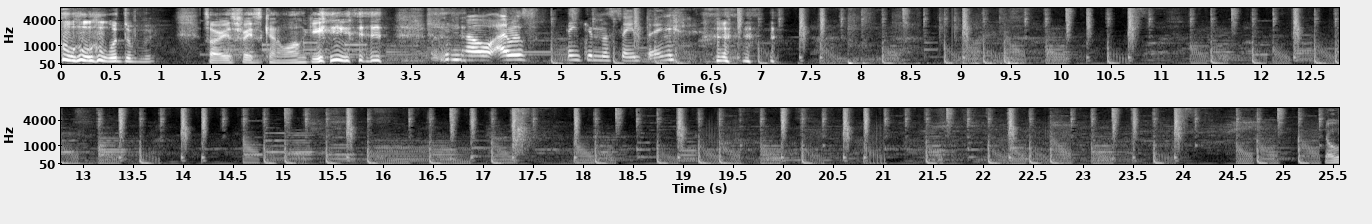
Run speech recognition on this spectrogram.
what the? fuck? Sorry, his face is kind of wonky. No, I was thinking the same thing. no.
